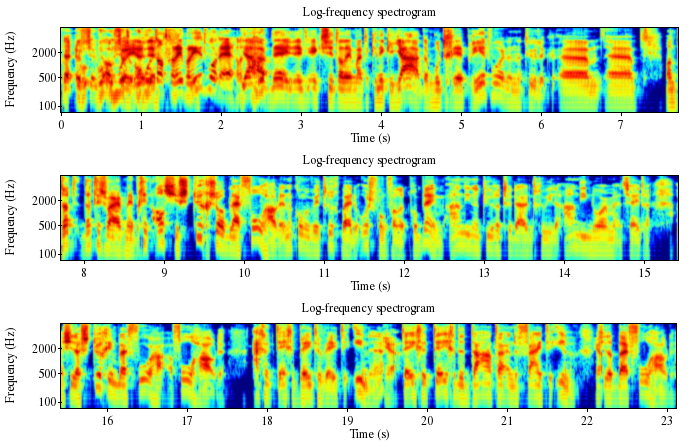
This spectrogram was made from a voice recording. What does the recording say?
Ja, Hoe, oh, moet, hoe dat gerepareerd worden eigenlijk? Ja, nee, ik, ik zit alleen maar te knikken. Ja, dat moet gerepareerd worden natuurlijk. Ehm, eh, want dat, dat is waar het mee begint. Als je stug zo blijft volhouden, en dan komen we weer terug bij de oorsprong van het probleem. Aan die Natura 2000 gebieden, aan die normen, et cetera. Als je daar stug in blijft volhouden, eigenlijk tegen beter weten in, hè? Ja. Tegen, tegen de data en de feiten in. Als ja. je dat blijft volhouden.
